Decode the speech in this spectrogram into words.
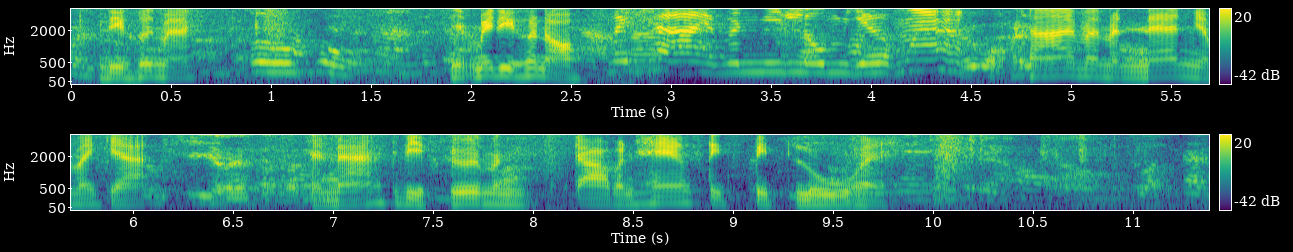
มันดีขึ้นไหมเออโหไม่ดีขึ้นเหรอไม่ใช่ มันมีลมเยอะมาก ก็บอกให้ใช่มันมันแน่นไงเมื่อกี้คุณขี้อะไรแต่ละเห็นไหมดีดขึ้นมันกาวมันแห้งติดปิดรูไงตรวจกัน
